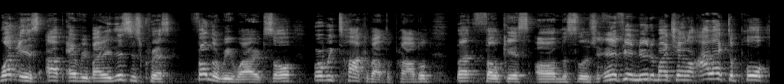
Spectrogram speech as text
What is up, everybody? This is Chris from The Rewired Soul, where we talk about the problem, but focus on the solution. And if you're new to my channel, I like to pull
